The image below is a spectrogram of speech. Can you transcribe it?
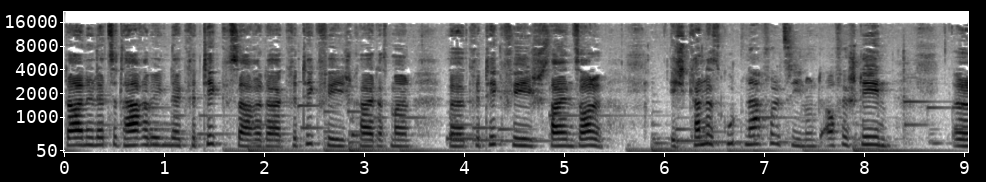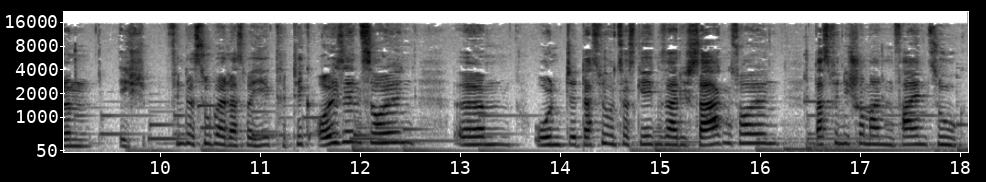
da in den letzten Tagen wegen der Kritiksache, der Kritikfähigkeit, dass man äh, kritikfähig sein soll. Ich kann das gut nachvollziehen und auch verstehen. Ähm, ich finde es super, dass wir hier Kritik äußern sollen ähm, und dass wir uns das gegenseitig sagen sollen. Das finde ich schon mal einen feinen Zug.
